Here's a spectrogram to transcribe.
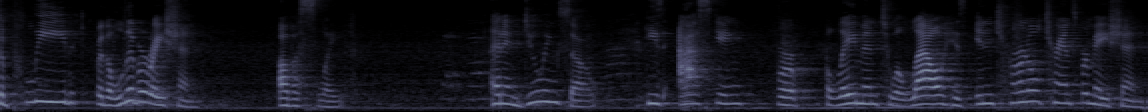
to plead for the liberation of a slave. And in doing so, he's asking for Philemon to allow his internal transformation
